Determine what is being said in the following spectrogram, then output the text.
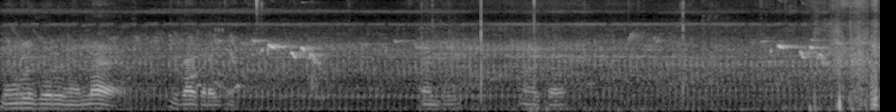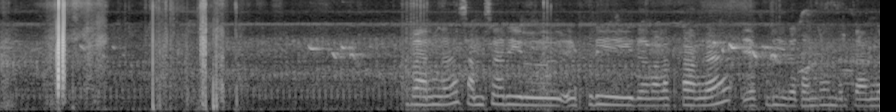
எங்களுக்கு ஒரு நல்ல இதாக கிடைக்கும். நன்றி. வணக்கம். பாருங்க சம்சாரிகள் எப்படி இதை வளர்த்தாங்க எப்படி இதை கொண்டு வந்திருக்காங்க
